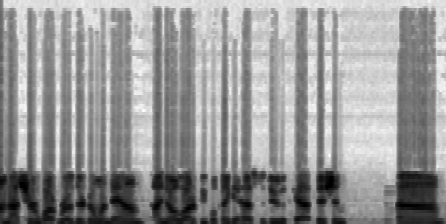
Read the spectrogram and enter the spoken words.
I'm not sure what road they're going down. I know a lot of people think it has to do with catfishing, um,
